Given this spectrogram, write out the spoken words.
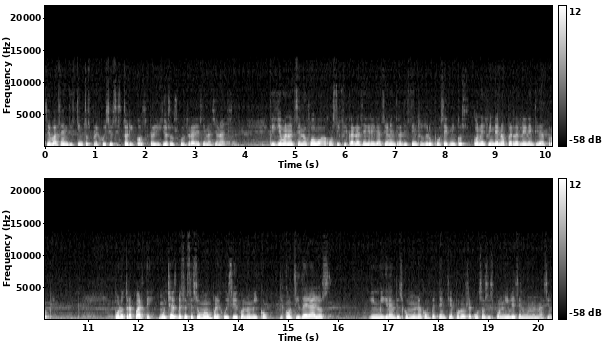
se basa en distintos prejuicios históricos, religiosos, culturales y nacionales, que llevan al xenófobo a justificar la segregación entre distintos grupos étnicos con el fin de no perder la identidad propia. Por otra parte, muchas veces se suma un prejuicio económico que considera a los inmigrantes como una competencia por los recursos disponibles en una nación.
